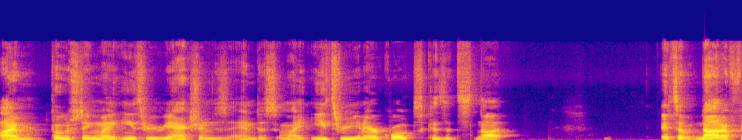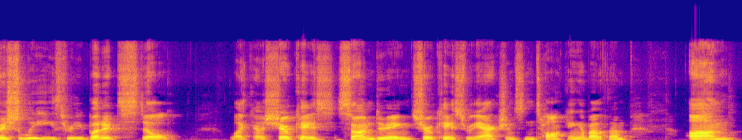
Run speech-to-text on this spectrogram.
I'm posting my E3 reactions and just my E3 in air quotes because it's not it's a not officially E3, but it's still like a showcase. So I'm doing showcase reactions and talking about them. Um,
